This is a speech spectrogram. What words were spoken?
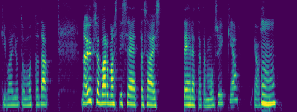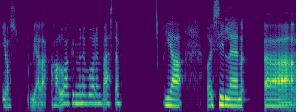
kivan jutun. Mutta tota, no yksi on varmasti se, että saisi tehdä tätä musiikkia, jos, Mm. jos vielä haluaa kymmenen vuoden päästä. Ja olisi silleen ää,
